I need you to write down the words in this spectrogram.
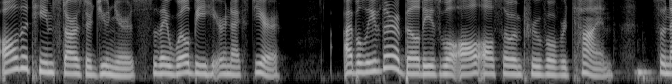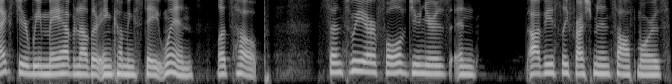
All the team stars are juniors, so they will be here next year. I believe their abilities will all also improve over time. So next year we may have another incoming state win. Let's hope. Since we are full of juniors and obviously freshmen and sophomores,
